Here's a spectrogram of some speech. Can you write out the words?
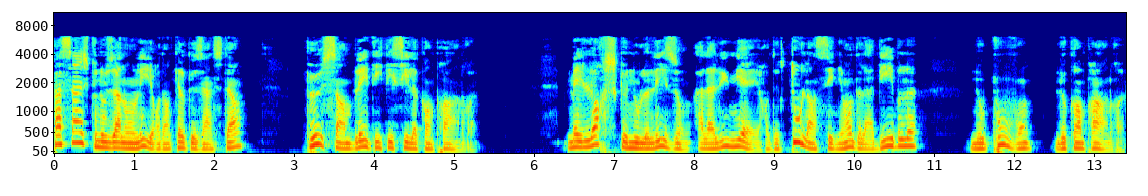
Passage que nous allons lire dans quelques instants peut sembler difficile à comprendre. Mais lorsque nous le lisons à la lumière de tout l'enseignement de la Bible, nous pouvons le comprendre.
